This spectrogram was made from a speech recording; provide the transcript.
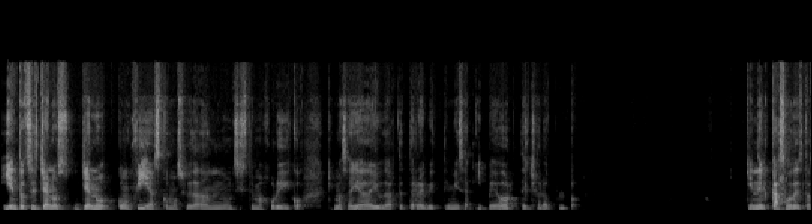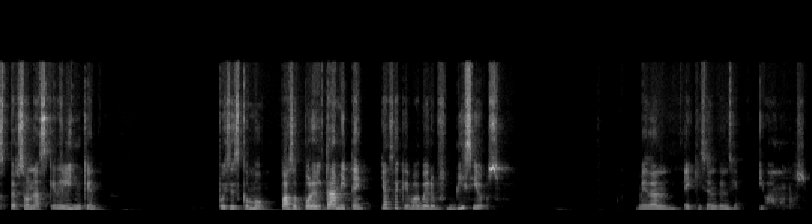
Y entonces ya no, ya no confías como ciudadano en un sistema jurídico que más allá de ayudarte te revictimiza y peor, te echa la culpa. Y en el caso de estas personas que delinquen, pues es como paso por el trámite, ya sé que va a haber vicios me dan X sentencia y vámonos.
